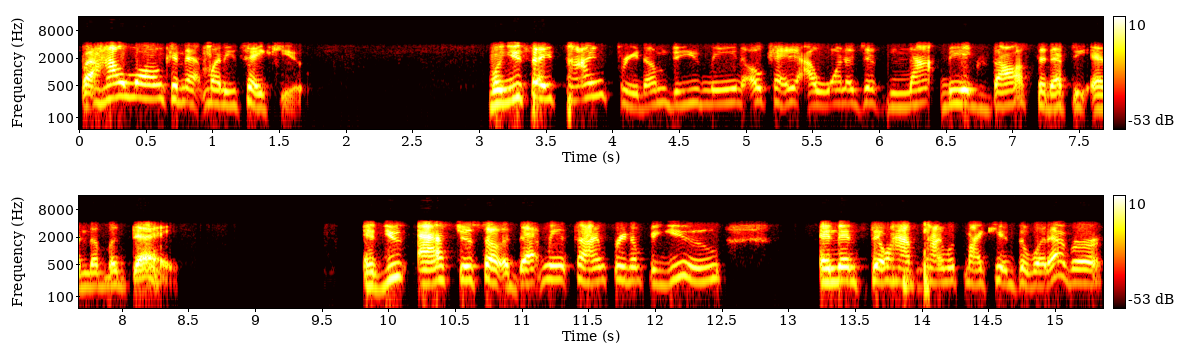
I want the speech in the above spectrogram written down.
But how long can that money take you? When you say time freedom, do you mean, okay, I want to just not be exhausted at the end of a day? If you ask yourself if that means time freedom for you, and then still have time with my kids or whatever,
